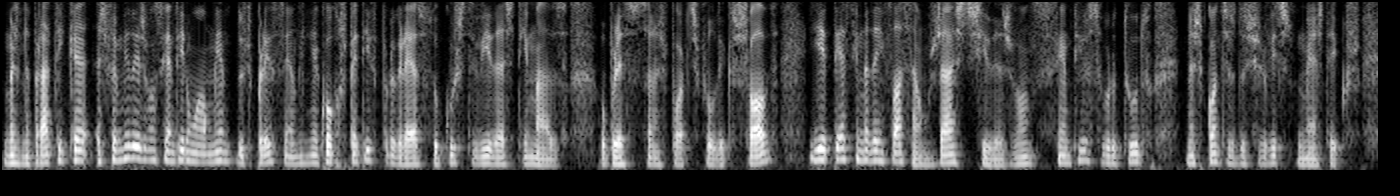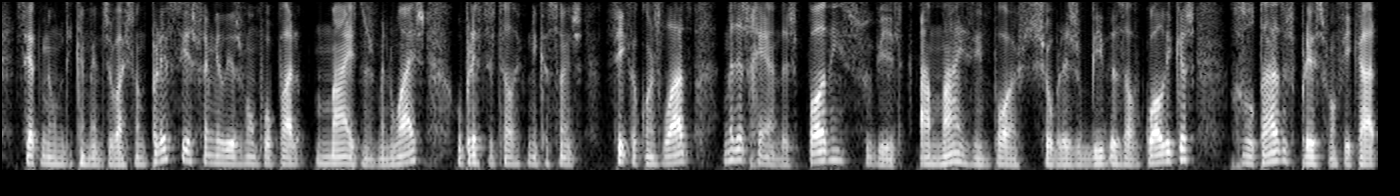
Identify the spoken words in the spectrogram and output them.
mas na prática as famílias vão sentir um aumento dos preços em linha com o respectivo progresso do custo de vida estimado. O preço dos transportes públicos sobe e até acima da inflação. Já as descidas vão se sentir sobretudo nas contas dos serviços domésticos. 7 mil medicamentos baixam de preço e as famílias vão poupar mais nos manuais. O preço das telecomunicações fica congelado, mas as rendas podem subir. Há mais impostos sobre as bebidas alcoólicas. Resultado, os preços vão ficar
